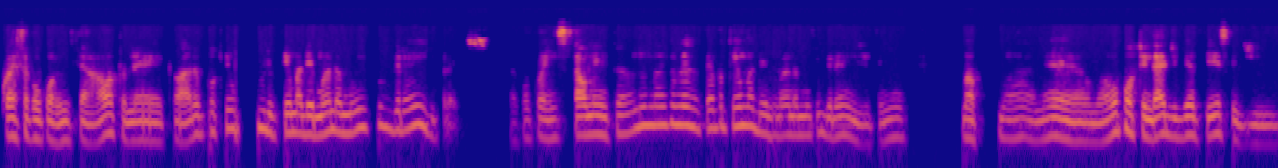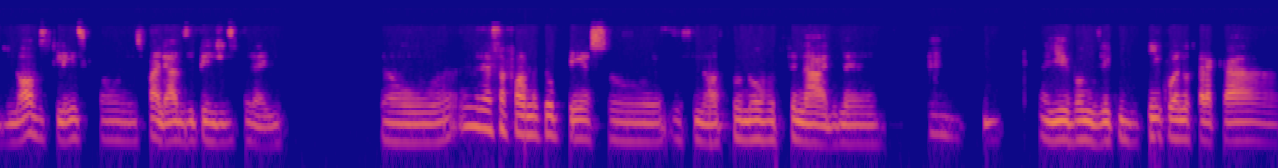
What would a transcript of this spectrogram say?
com essa concorrência alta, né, é claro, porque o público tem uma demanda muito grande para isso. A concorrência está aumentando, mas ao mesmo tempo tem uma demanda muito grande, tem uma, uma, né, uma oportunidade gigantesca de, de novos clientes que estão espalhados e perdidos por aí. Então, é dessa forma que eu penso esse nosso novo cenário, né? Aí vamos dizer que de cinco anos para cá,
